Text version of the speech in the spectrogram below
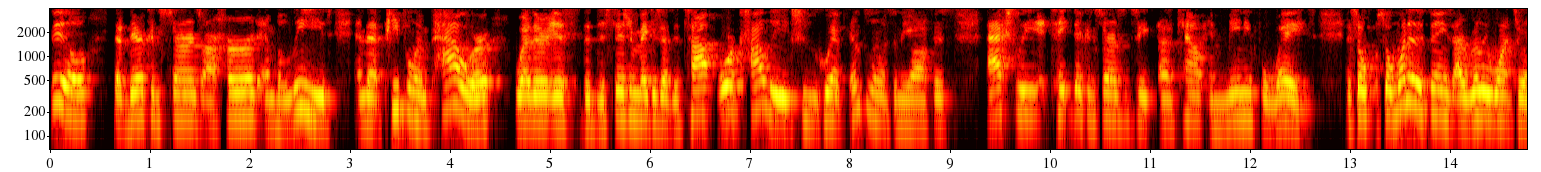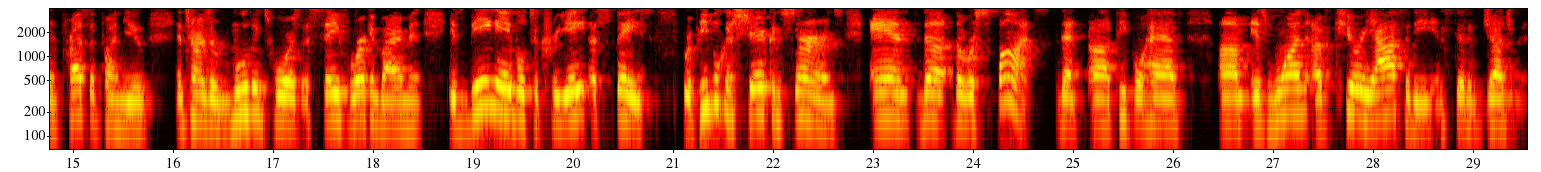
feel that their concerns are heard and believed and that people in power whether it's the decision makers at the top or colleagues who, who have influence in the office actually take their concerns into account in meaningful ways. And so so one of the things i really want to impress upon you in terms of moving towards a safe work environment is being able to create a space where people can share concerns and the the response that uh, people have um, is one of curiosity instead of judgment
